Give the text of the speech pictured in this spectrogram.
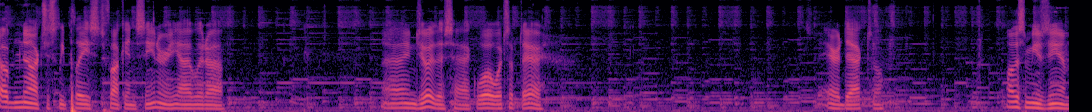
obnoxiously placed fucking scenery, I would, uh, I enjoy this hack. Whoa, what's up there? Aerodactyl. Oh, this is a museum.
